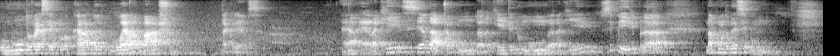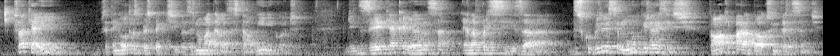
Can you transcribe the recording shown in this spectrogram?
o mundo vai ser colocado goela abaixo da criança. É ela que se adapte ao mundo, ela que entre no mundo, ela que se vire para dar conta desse mundo. Só que aí você tem outras perspectivas e numa delas está o Winnicott de dizer que a criança ela precisa descobrir esse mundo que já existe. Então, olha que paradoxo interessante.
